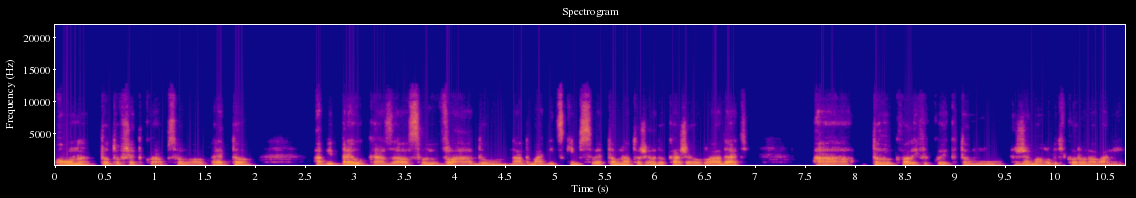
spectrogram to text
On toto všetko absolvoval preto, aby preukázal svoju vládu nad magickým svetom, na to, že ho dokáže ovládať a toho kvalifikuje k tomu, že mohol byť korunovaný,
